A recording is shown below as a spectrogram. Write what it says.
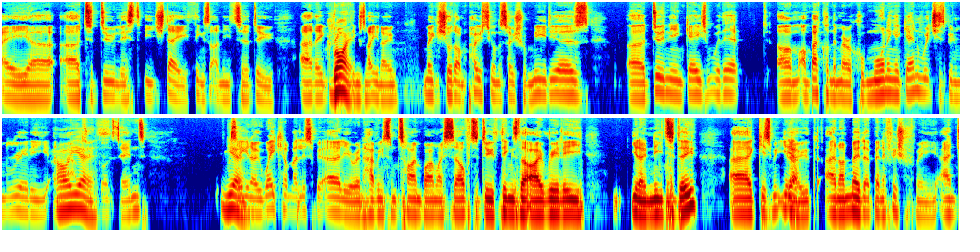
a, uh, a to do list each day, things that I need to do. Uh, they include Right. things like, you know, making sure that I'm posting on the social medias, uh, doing the engagement with it. Um, I'm back on the Miracle Morning again, which has been really Oh, yes. godsend. yeah. So you know, waking up a little bit earlier and having some time by myself to do things that I really, you know, need to do, uh, gives me, you Yeah. know, and I know that beneficial for me. And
